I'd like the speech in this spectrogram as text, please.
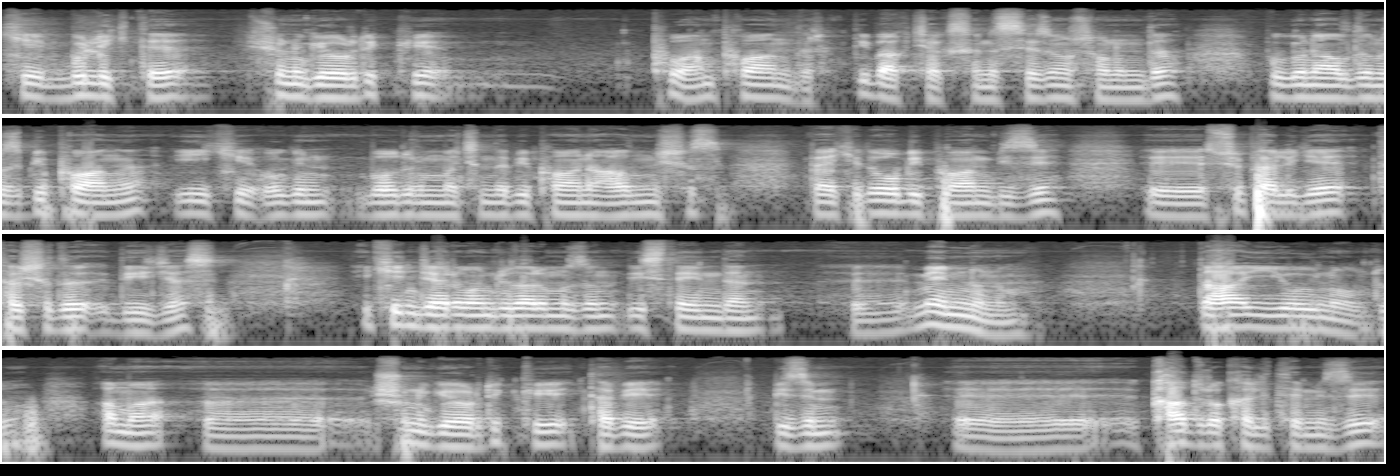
ki bu ligde şunu gördük ki puan puandır. Bir bakacaksınız sezon sonunda bugün aldığımız bir puanı iyi ki o gün Bodrum maçında bir puanı almışız. Belki de o bir puan bizi e, Süper Lig'e taşıdı diyeceğiz. İkinci yarı oyuncularımızın isteğinden e, memnunum. Daha iyi oyun oldu. Ama e, şunu gördük ki tabii bizim e, kadro kalitemizi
